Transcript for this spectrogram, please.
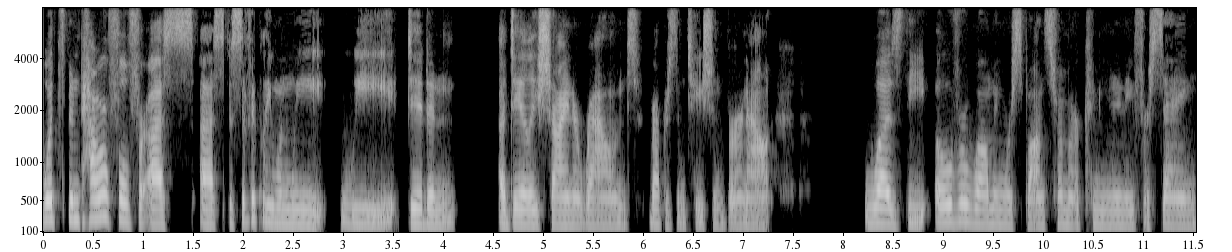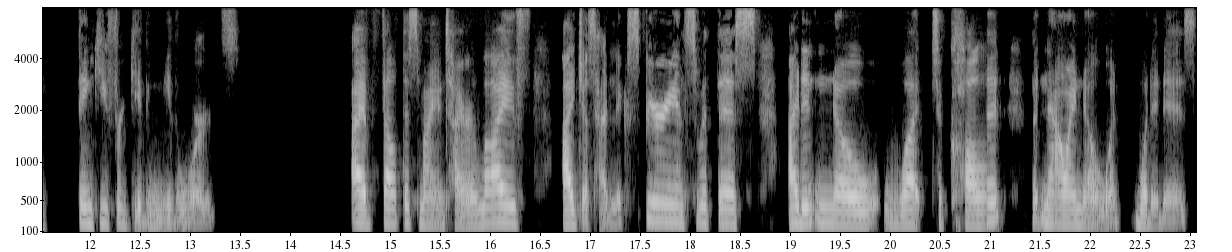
what's been powerful for us uh, specifically when we we did an, a daily shine around representation burnout was the overwhelming response from our community for saying thank you for giving me the words. I've felt this my entire life. I just had an experience with this. I didn't know what to call it but now i know what what it is.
